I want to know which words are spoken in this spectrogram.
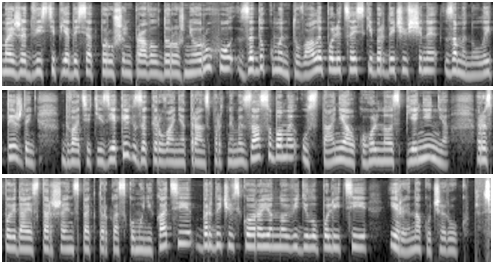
Майже 250 порушень правил дорожнього руху задокументували поліцейські Бердичівщини за минулий тиждень, 20 із яких за керування транспортними засобами у стані алкогольного сп'яніння, розповідає старша інспекторка з комунікації Бердичівського районного відділу поліції Ірина Кучерук. З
